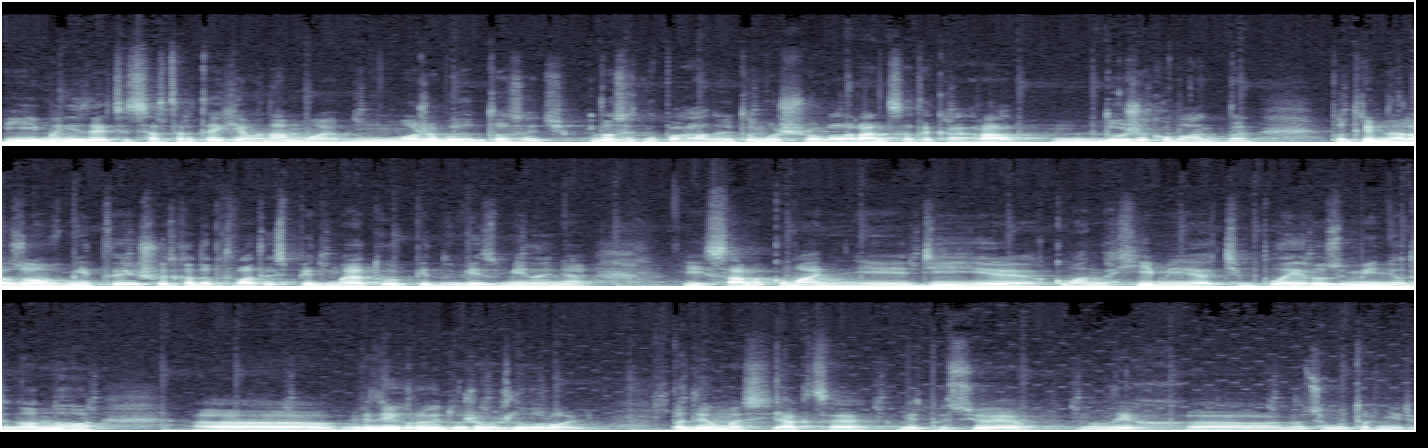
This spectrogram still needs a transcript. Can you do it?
І мені здається, ця стратегія вона може бути досить, досить непоганою, тому що Valorant це така гра дуже командна. Потрібно разом вміти швидко адаптуватись під мету, під нові змінення. І саме командні дії, командна хімія, тімплей, розуміння один одного е, відіграють дуже важливу роль. Подивимось, як це відпрацює на них е, на цьому турнірі.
